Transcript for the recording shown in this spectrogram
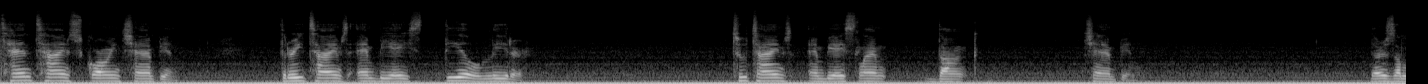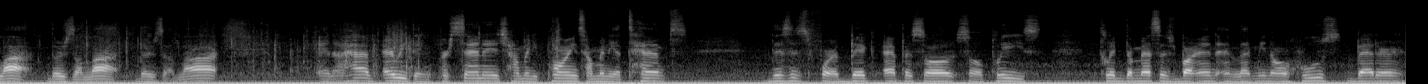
10 times scoring champion, three times NBA steal leader, two times NBA slam dunk champion. There's a lot. There's a lot. There's a lot. And I have everything percentage, how many points, how many attempts. This is for a big episode, so please click the message button and let me know who's better,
